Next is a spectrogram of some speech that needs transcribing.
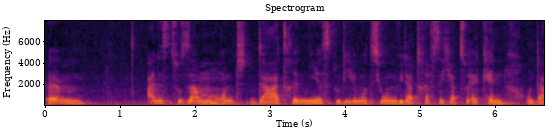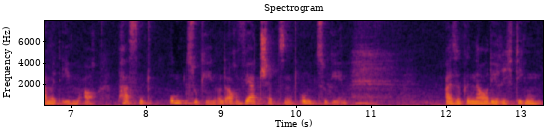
ähm, alles zusammen und da trainierst du die Emotionen wieder treffsicher zu erkennen und damit eben auch passend umzugehen und auch wertschätzend umzugehen. Also genau die richtigen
